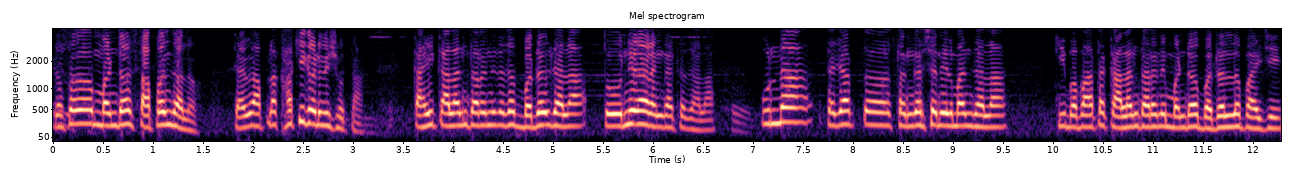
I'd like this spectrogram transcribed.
जसं मंडळ स्थापन झालं त्यावेळी आपला खाकी गणवेश होता. काही कालांतराने त्याच्यात बदल झाला तो निळ्या रंगाचा झाला. पुन्हा त्याच्यात संघर्ष निर्माण झाला की बाबा आता कालांतराने मंडळ बदललं पाहिजे.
